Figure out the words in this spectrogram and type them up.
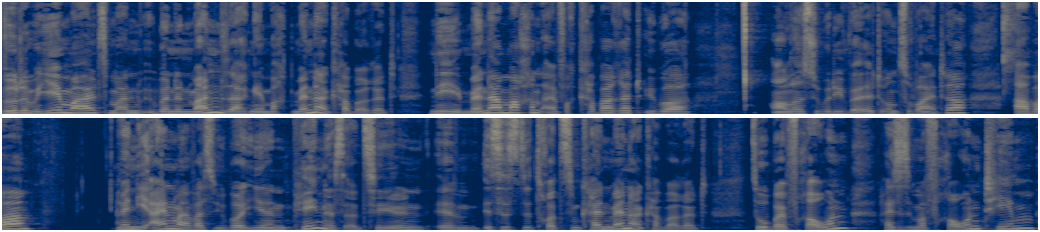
Würde jemals man über einen Mann sagen, er macht Männerkabarett? Nee, Männer machen einfach Kabarett über alles, über die Welt und so weiter. Aber wenn die einmal was über ihren Penis erzählen, ähm, ist es trotzdem kein Männerkabarett. So, bei Frauen heißt es immer Frauenthemen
